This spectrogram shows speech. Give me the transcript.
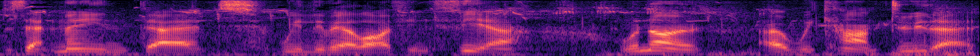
Does that mean that we live our life in fear? Well, no, uh, we can't do that.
